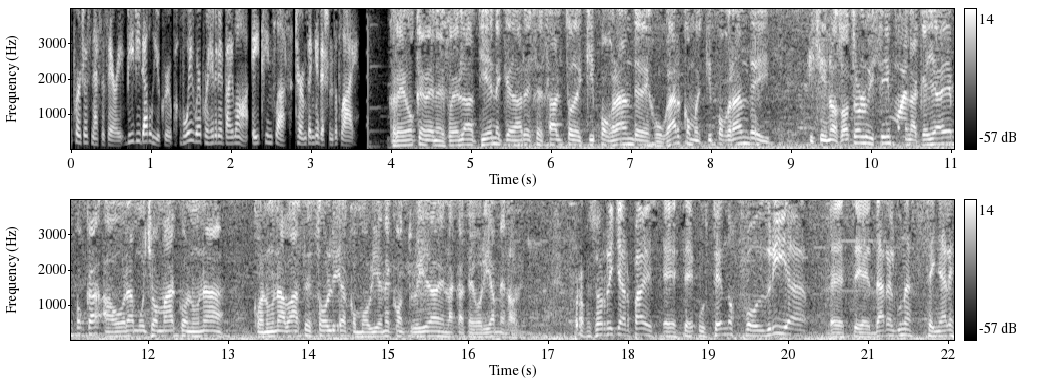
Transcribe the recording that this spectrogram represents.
purchase necessary. VGW Group. Void where prohibited by law. 18 plus. Terms and conditions apply. Creo que Venezuela tiene que dar ese salto de equipo grande, de jugar como equipo grande y, y si nosotros lo hicimos en aquella época, ahora mucho más con una, con una base sólida como viene construida en la categoría menor. Profesor Richard Páez, este, ¿usted nos podría este, dar algunas señales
